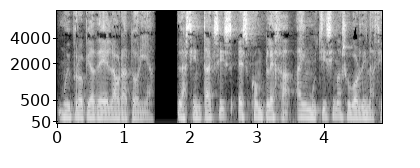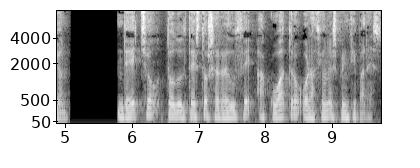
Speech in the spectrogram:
muy propia de la oratoria. La sintaxis es compleja, hay muchísima subordinación. De hecho, todo el texto se reduce a cuatro oraciones principales.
